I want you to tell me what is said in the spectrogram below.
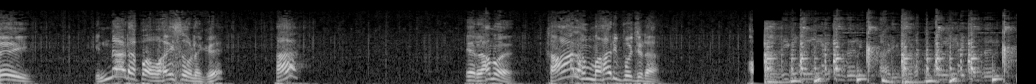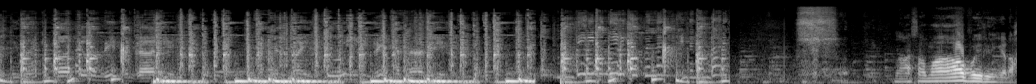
ஏய் என்னடாப்பா வயசு உனக்கு? ஆ? ஏ ராமு காலம் மாறி போச்சுடா. நாசமா போயிருவீங்கடா.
